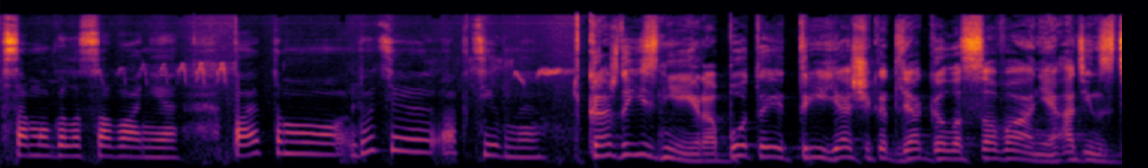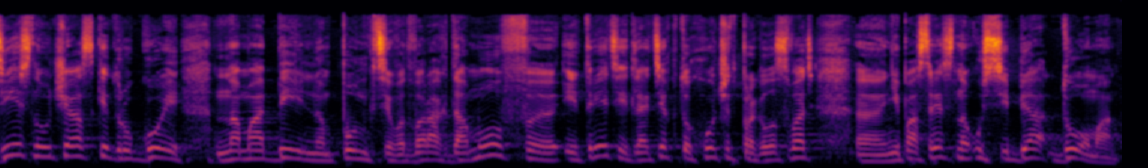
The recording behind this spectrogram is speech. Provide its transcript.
само голосование. Поэтому люди активные. Каждый из ней работает три ящика для голосования. Один здесь на участке, другой на мобильном пункте во дворах домов э, и третий для тех, кто хочет проголосовать э, непосредственно у себя дома.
